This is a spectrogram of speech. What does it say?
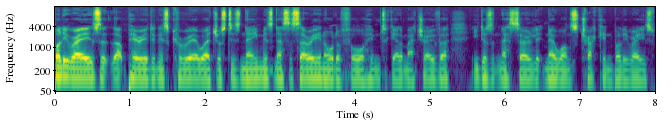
Bully Ray is at that period in his career where just his name is necessary in order for him to get a match over. He doesn't necessarily. No one's tracking Bully Ray's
